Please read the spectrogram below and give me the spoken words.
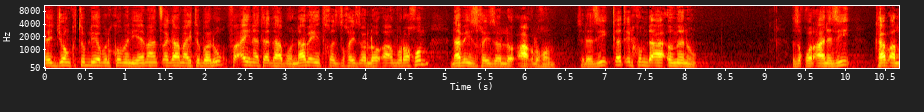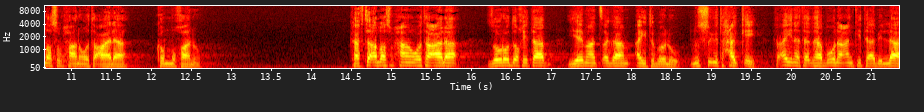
ነጆን ክትብሉ የብልኩምን የማን ፀጋም ኣይትበሉ ፈኣይነ ተዝሃቡን ናበይ ዩ ዝኸይ ዘሎ ኣእምሮኹም ናበይ ዩ ዝኸይ ዘሎ ዓቕልኹም ስለዚ ቀጥ ኢልኩም ደኣ እመኑ እዚ ቁርን እዚ ካብ ኣላ ስብሓን ወተላ ከም ምዃኑ ካብቲ ኣላ ስብሓን ወተላ ዘውረዶ ክታብ የማን ፀጋም ኣይትበሉ ንሱ ዩ ትሓቂ ፈኣይነ ተዝሃቡና ን ክታብላህ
